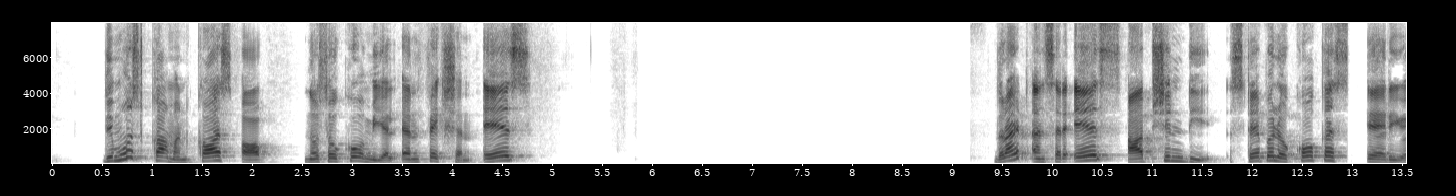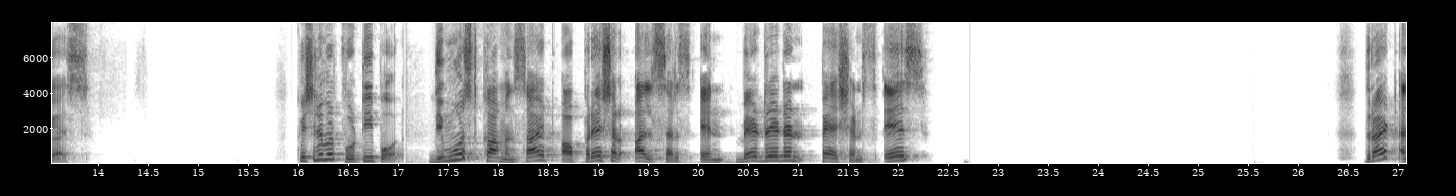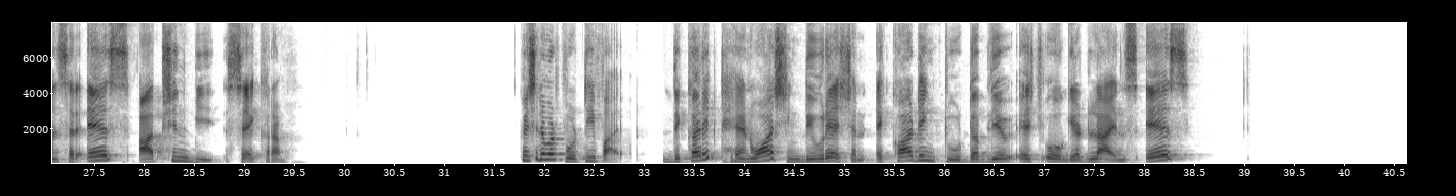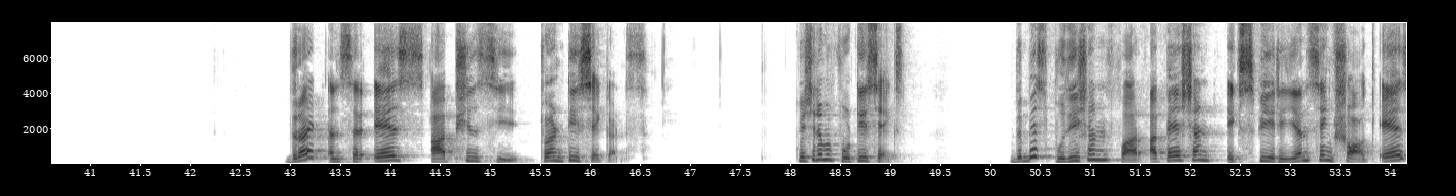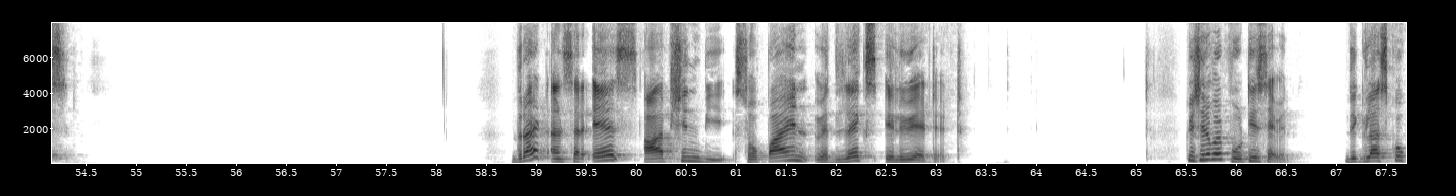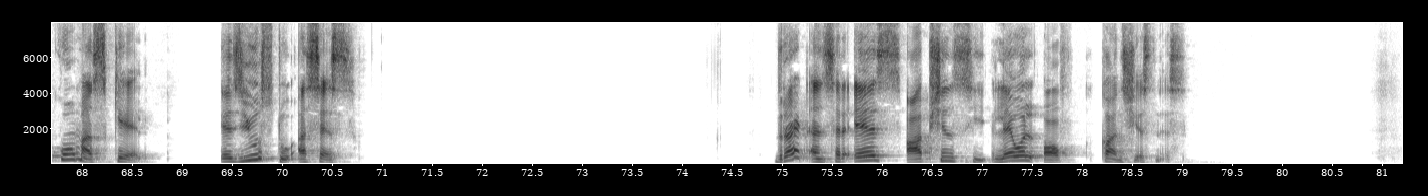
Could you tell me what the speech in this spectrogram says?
The most common cause of nosocomial infection is The right answer is option D Staphylococcus aureus. Question number 44. The most common site of pressure ulcers in bedridden patients is The right answer is option B sacrum. Question number 45. The correct hand washing duration according to WHO guidelines is The right answer is option C 20 seconds. Question number 46. The best position for a patient experiencing shock is The right answer is option B supine with legs elevated. Question number 47. The Glasgow Coma scale is used to assess The right answer is option C level of consciousness.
